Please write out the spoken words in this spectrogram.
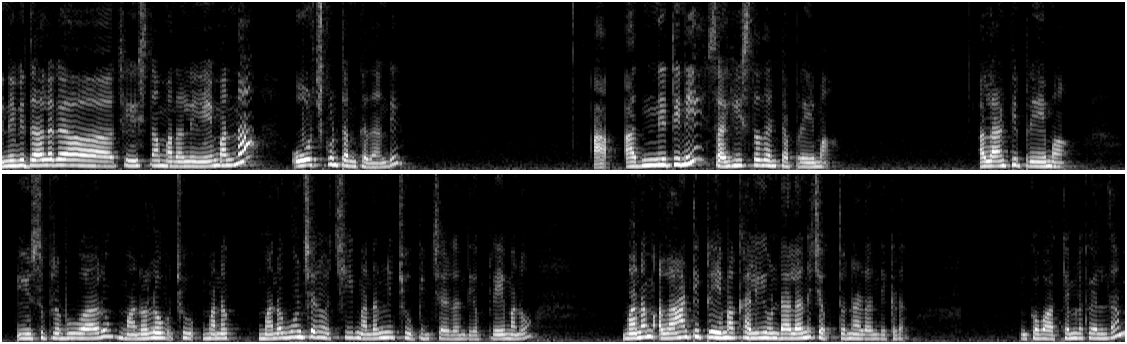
ఎన్ని విధాలుగా చేసినా మనల్ని ఏమన్నా ఓర్చుకుంటాం కదండి అన్నిటినీ సహిస్తుందంట ప్రేమ. అలాంటి ప్రేమ యేసుప్రభు వారు మనలో చూ మన మన గుంచెని వచ్చి మనల్ని చూపించాడండి ఆ ప్రేమను. మనం అలాంటి ప్రేమ కలిగి ఉండాలని చెప్తున్నాడండి ఇక్కడ. ఇంకో వాక్యంలోకి వెళ్దాం.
